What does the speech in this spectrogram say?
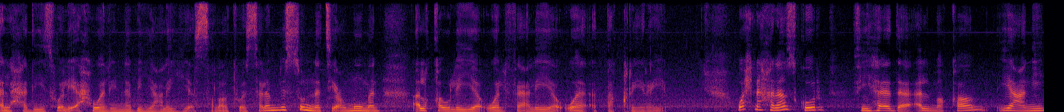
للحديث ولأحوال النبي عليه الصلاة والسلام للسنة عموما القولية والفعلية والتقريرية. وإحنا هنذكر في هذا المقام يعني آه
